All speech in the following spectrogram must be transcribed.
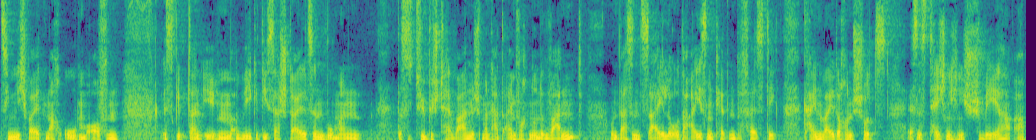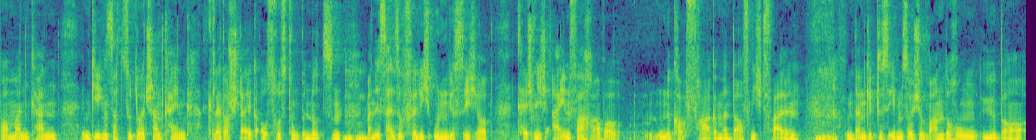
ziemlich weit nach oben offen. Es gibt dann eben Wege, die sehr steil sind, wo man, das ist typisch taiwanisch, man hat einfach nur eine Wand und da sind Seile oder Eisenketten befestigt. Keinen weiteren Schutz. Es ist technisch nicht schwer, aber man kann im Gegensatz zu Deutschland keine Klettersteigausrüstung benutzen. Mhm. Man ist also völlig ungesichert. Technisch nicht einfach, aber eine Kopffrage. Man darf nicht fallen. Mhm. Und dann gibt es eben solche Wanderungen über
